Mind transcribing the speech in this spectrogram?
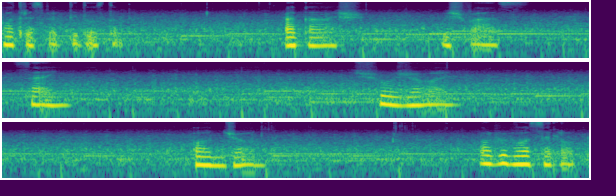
बहुत रिस्पेक्ट दी दोस्तों ने। आकाश, विश्वास, साई, सूर्यमय और जॉन और भी बहुत से लोग।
